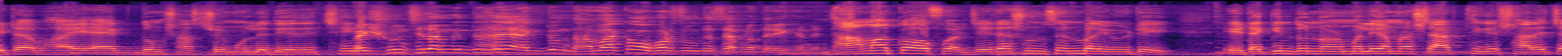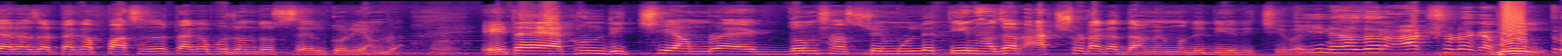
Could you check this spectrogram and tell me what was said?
এটা ভাই একদম সাশ্রয়ী মূল্যে দিয়ে দিচ্ছি। ভাই শুনছিলাম কিন্তু যে একদম ধামাকা অফার চলতেছে আপনাদের এখানে। ধামাকা অফার যেটা শুনছেন ভাই ওইটাই। এটা কিন্তু নর্মালি আমরা চার থেকে সাড়ে চার হাজার টাকা পাঁচ হাজার টাকা পর্যন্ত সেল করি আমরা। এটা এখন দিচ্ছি আমরা একদম সাশ্রয়ী মূল্যে তিন হাজার আটশো টাকা দামের মধ্যে দিয়ে দিচ্ছি ভাই। তিন হাজার আটশো টাকা মাত্র?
